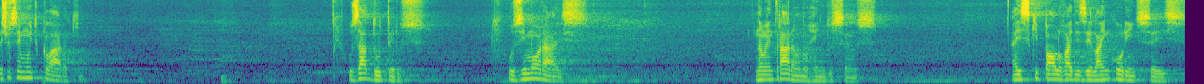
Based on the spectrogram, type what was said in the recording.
Deixa eu ser muito claro aqui. Os adúlteros, os imorais, não entrarão no reino dos céus. É isso que Paulo vai dizer lá em Coríntios 6.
